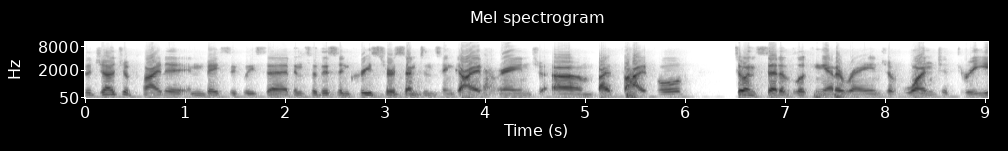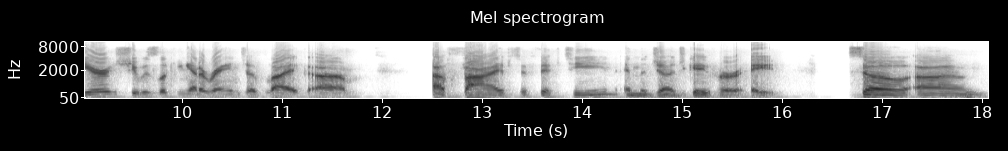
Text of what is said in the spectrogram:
the judge applied it and basically said, and so this increased her sentencing guide range um, by fivefold. So instead of looking at a range of one to three years, she was looking at a range of like um, a five to fifteen, and the judge gave her eight. So, um,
